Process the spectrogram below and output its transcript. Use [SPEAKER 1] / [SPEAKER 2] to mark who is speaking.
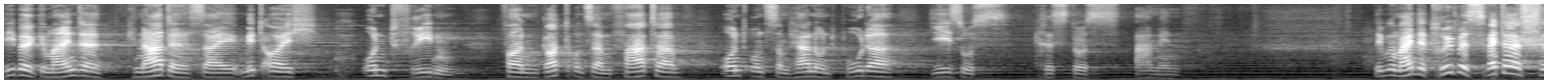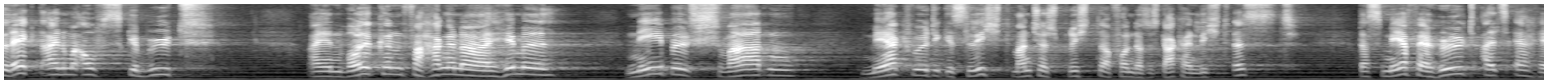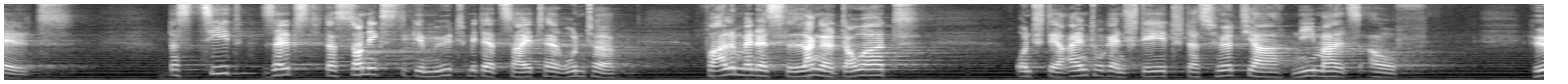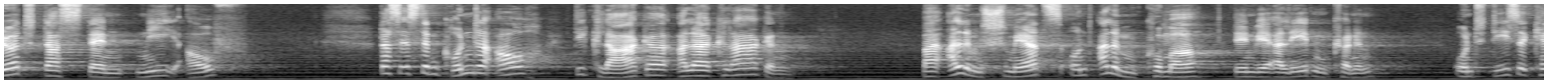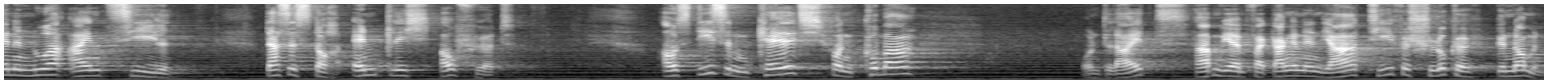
[SPEAKER 1] Liebe Gemeinde, Gnade sei mit euch und Frieden von Gott, unserem Vater und unserem Herrn und Bruder Jesus Christus. Amen. Liebe Gemeinde, trübes Wetter schlägt einem aufs Gemüt. Ein wolkenverhangener Himmel, Nebel, Schwaden, merkwürdiges Licht. Mancher spricht davon, dass es gar kein Licht ist. Das Meer verhüllt als erhellt. Das zieht selbst das sonnigste Gemüt mit der Zeit herunter. Vor allem, wenn es lange dauert und der Eindruck entsteht, das hört ja niemals auf. Hört das denn nie auf? Das ist im Grunde auch die Klage aller Klagen. Bei allem Schmerz und allem Kummer, den wir erleben können, und diese kennen nur ein Ziel, dass es doch endlich aufhört. Aus diesem Kelch von Kummer und Leid haben wir im vergangenen Jahr tiefe Schlucke genommen.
